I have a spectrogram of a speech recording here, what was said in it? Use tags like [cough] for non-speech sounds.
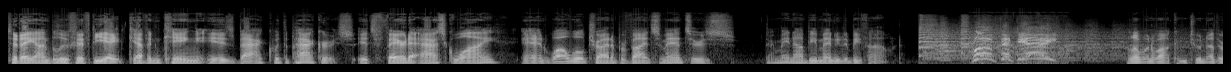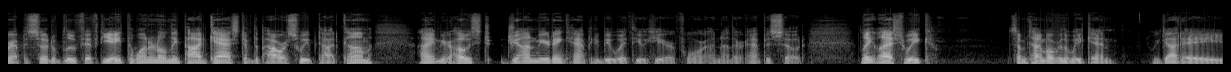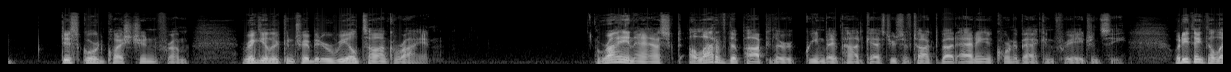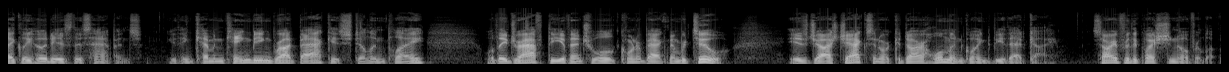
Today on Blue 58, Kevin King is back with the Packers. It's fair to ask why, and while we'll try to provide some answers, there may not be many to be found. Blue 58! Hello and welcome to another episode of Blue 58, the one and only podcast of thepowersweep.com. I am your host, John Meerdink. Happy to be with you here for another episode. Late last week, sometime over the weekend, we got a Discord question from regular contributor Real Talk Ryan. Ryan asked, a lot of the popular Green Bay podcasters have talked about adding a cornerback in free agency. What do you think the likelihood is this happens? You think Kevin King being brought back is still in play? Will they draft the eventual cornerback number two? Is Josh Jackson or Ka'dar Hollman going to be that guy? Sorry for the question overload.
